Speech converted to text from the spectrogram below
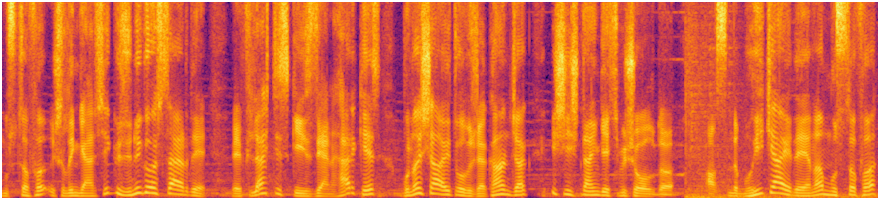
Mustafa Işıl'ın gerçek yüzünü gösterdi ve flash diski izleyen herkes buna şahit olacak ancak iş işten geçmiş oldu. Aslında bu hikayede yanan Mustafa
